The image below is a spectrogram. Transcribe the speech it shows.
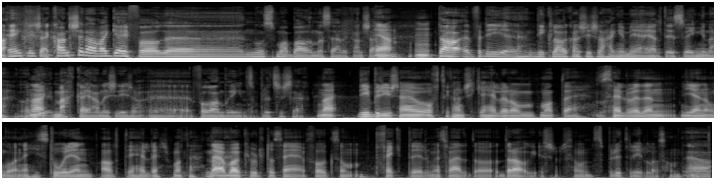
Nei. Egentlig ikke. Kanskje det hadde vært gøy for uh, noen små barn å se det, kanskje. Ja. Mm. Da, fordi eh, de klarer kanskje ikke å henge med helt i svingene, og Nei. de merker gjerne ikke de uh, forandringene som plutselig skjer. Nei, de bryr seg jo ofte kanskje ikke heller om på måte selve den gjennomgående historien alltid heller. Det er bare kult å se folk som fekter med sverd og drager som spruter ild og sånn. Ja,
